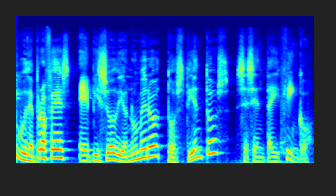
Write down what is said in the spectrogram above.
Tribu de Profes, episodio número 265.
